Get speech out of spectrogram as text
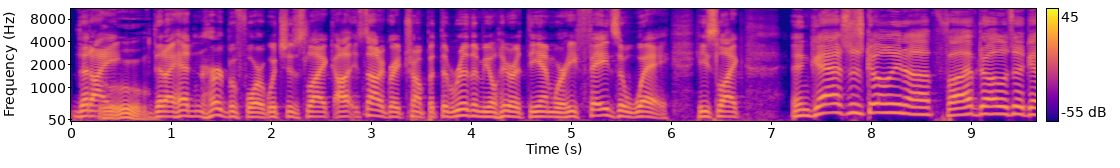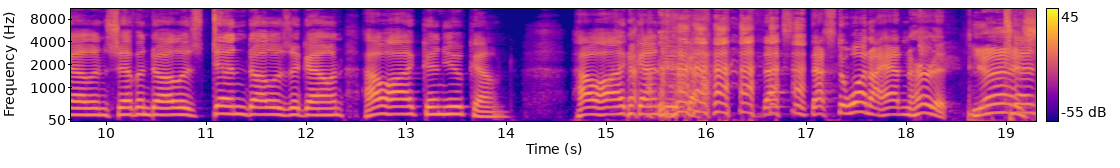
that I Ooh. that I hadn't heard before, which is like uh, it's not a great Trump, but the rhythm you'll hear at the end where he fades away. He's like, and gas is going up, five dollars a gallon, seven dollars, ten dollars a gallon. How high can you count? How high can you count? That's that's the one I hadn't heard it. Yes. 10,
